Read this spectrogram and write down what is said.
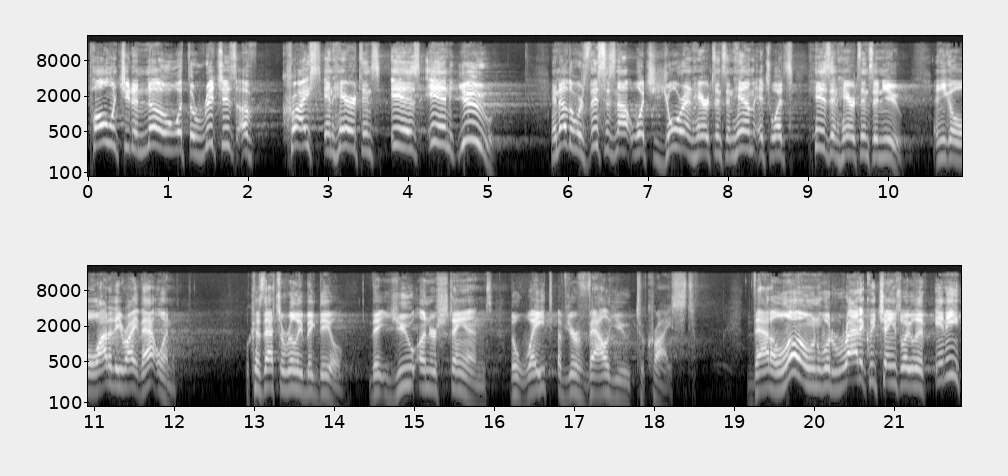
Paul wants you to know what the riches of Christ's inheritance is in you. In other words, this is not what's your inheritance in Him, it's what's His inheritance in you. And you go, well, why did He write that one? Because that's a really big deal. That you understand the weight of your value to Christ. That alone would radically change the way we live. Any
